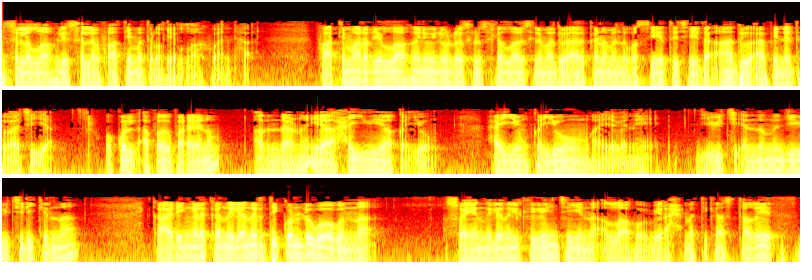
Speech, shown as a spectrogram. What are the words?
സ്വല്ലല്ലാഹു അലൈഹി വസിയത്ത് ചെയ്ത ആ ദുആ പിന്നെ ദുആ ചെയ്യാം. ഒക്കുൽ അപ്പോൾ പറയണം. അതെന്താണ്? യാ ഹയ്യു യാ കയ്യൂം ഹയ്യും ജീവിച്ച് എന്നെന്നും ജീവിച്ചിരിക്കുന്ന കാര്യങ്ങളൊക്കെ നിലനിർത്തിക്കൊണ്ടുപോകുന്ന സ്വയം നിലനിൽക്കുകയും ചെയ്യുന്ന അള്ളാഹു ബി റഹ്മത്തിക അസ്തഗീസ്.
